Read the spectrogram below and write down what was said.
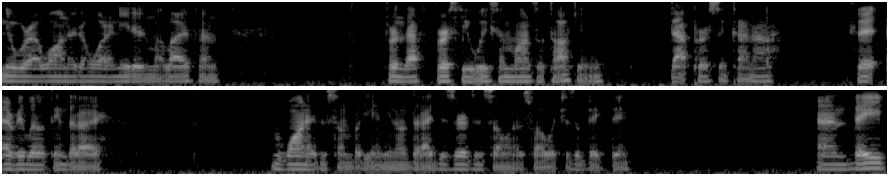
knew where I wanted and what I needed in my life. And for that first few weeks and months of talking, that person kind of fit every little thing that I wanted in somebody and you know that I deserved in someone as well, which is a big thing. And they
